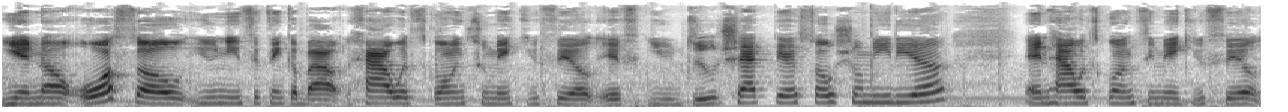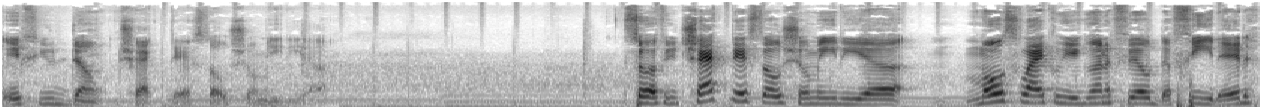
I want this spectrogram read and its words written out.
You know, also, you need to think about how it's going to make you feel if you do check their social media and how it's going to make you feel if you don't check their social media. So if you check their social media, most likely you're gonna feel defeated.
